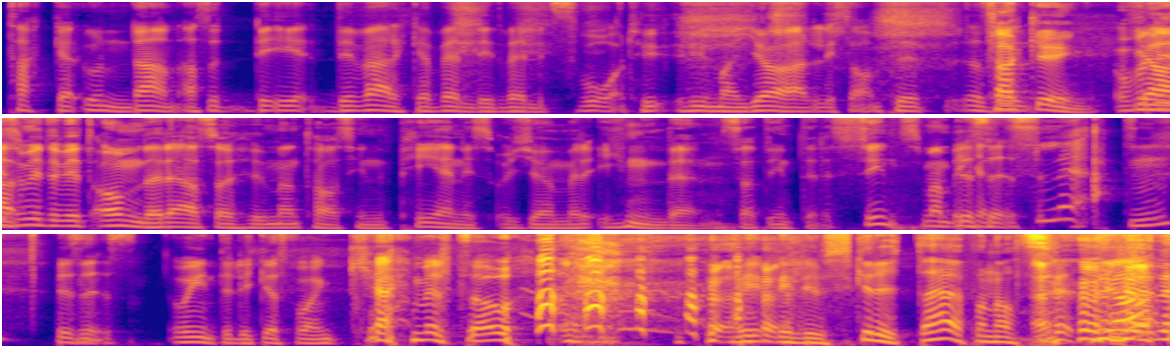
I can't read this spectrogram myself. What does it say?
tackar undan, alltså det, är, det verkar väldigt, väldigt svårt hur, hur man gör liksom. Typ, alltså, Tacking! Och för ja. ni som inte vet om det, det är alltså hur man tar sin penis och gömmer in den så att inte det syns. Man blir helt Precis. slät. Mm, precis. Och inte lyckas få en camel toe. Vill, vill du skryta här på något sätt? Ja, Det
